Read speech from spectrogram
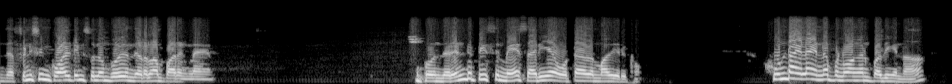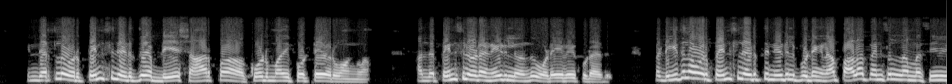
இந்த ஃபினிஷிங் குவாலிட்டின்னு சொல்லும்போது இந்த இடம்லாம் பாருங்களேன். இப்போ இந்த ரெண்டு பீஸுமே சரியா ஒட்டாத மாதிரி இருக்கும். ஹுண்டாயெல்லாம் என்ன பண்ணுவாங்கன்னு பாத்தீங்கன்னா இந்த இடத்துல ஒரு பென்சில் எடுத்து அப்படியே ஷார்ப்பா கோடு மாதிரி போட்டே வருவாங்களாம். அந்த பென்சிலோட நீடில் வந்து உடையவே கூடாது. பட் இதுல ஒரு பென்சில் எடுத்து நீடில் போட்டீங்கன்னா பல பென்சில் நம்ம சிவி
